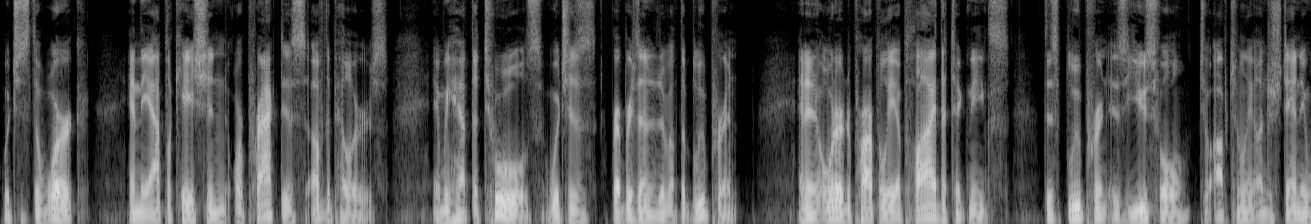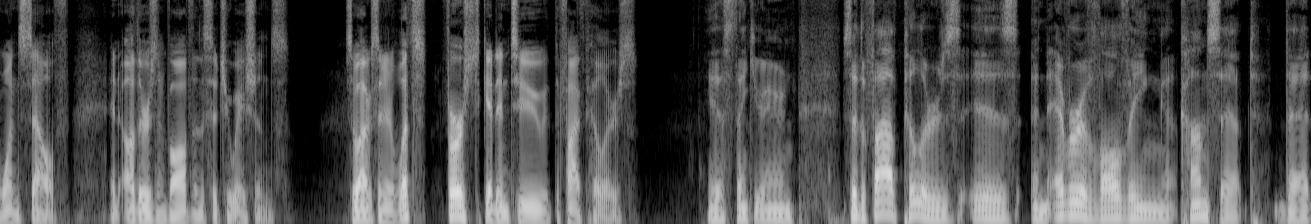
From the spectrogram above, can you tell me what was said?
which is the work and the application or practice of the pillars. And we have the tools, which is representative of the blueprint. And in order to properly apply the techniques, this blueprint is useful to optimally understanding oneself and others involved in the situations. So, Alexander, let's first get into the five pillars. Yes, thank you, Aaron. So, the five pillars is an ever evolving concept that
